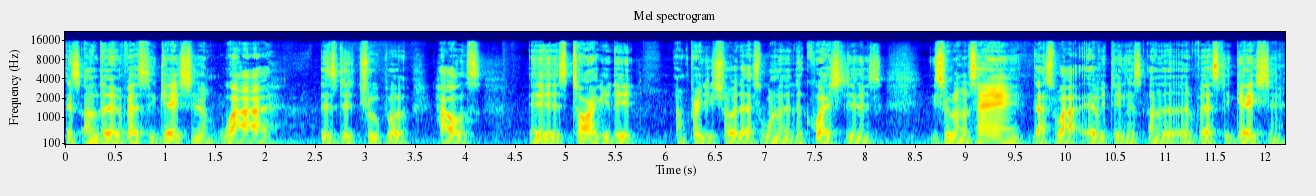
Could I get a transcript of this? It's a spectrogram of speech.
It's under investigation. Why is the trooper house is targeted? I'm pretty sure that's one of the questions. You see what I'm saying? That's why everything is under investigation.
